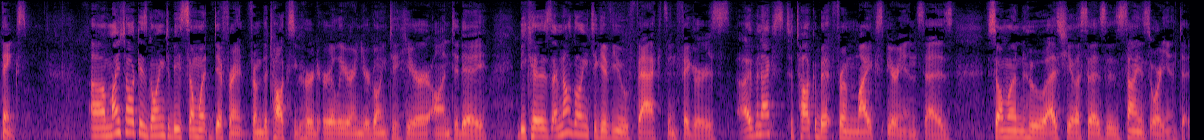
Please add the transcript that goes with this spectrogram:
Thanks. Uh, my talk is going to be somewhat different from the talks you heard earlier and you're going to hear on today because I'm not going to give you facts and figures. I've been asked to talk a bit from my experience as someone who, as Shira says, is science oriented.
